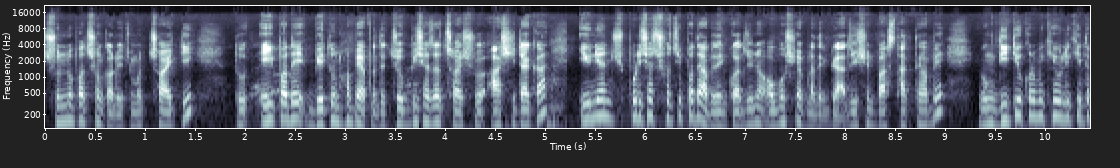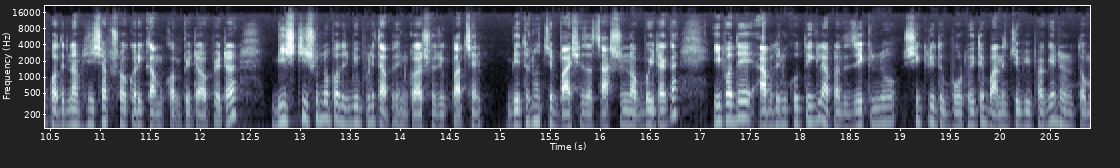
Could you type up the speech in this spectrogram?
শূন্যপদ সংখ্যা রয়েছে, মোট ছয়টি। তো এই পদে বেতন হবে আপনাদের চব্বিশ হাজার ছয়শো আশি টাকা। ইউনিয়ন পরিষদ সচিব পদে আবেদন করার জন্য অবশ্যই আপনাদের গ্রাজুয়েশন পাস থাকতে হবে এবং দ্বিতীয় ক্রমিকে উল্লিখিত পদের নাম হিসাব সহকারী কাম কম্পিউটার অপারেটর। বিশটি শূন্য পদের বিপরীতে আবেদন করার সুযোগ পাচ্ছেন। বেতন হচ্ছে বাইশ হাজার চারশো নব্বই টাকা। এই পদে আবেদন করতে গেলে আপনাদের যে কোনো স্বীকৃত বোর্ড হইতে বাণিজ্য বিভাগের ন্যূনতম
